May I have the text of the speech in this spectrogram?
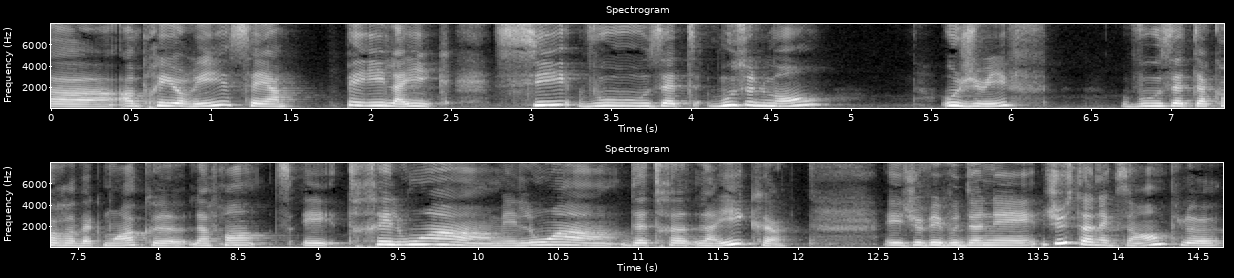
euh, a priori, c'est un pays laïque. Si vous êtes musulman ou juif, vous êtes d'accord avec moi que la France est très loin, mais loin d'être laïque. Et je vais vous donner juste un exemple.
